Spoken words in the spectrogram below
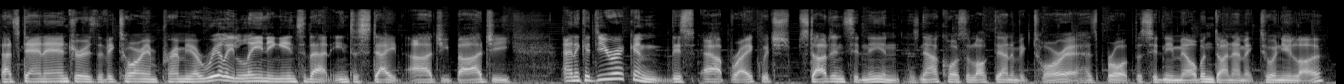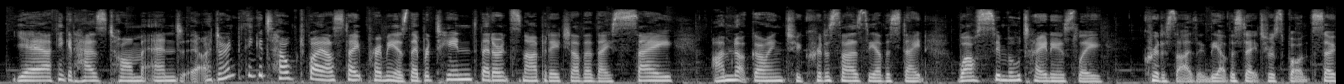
That's Dan Andrews, the Victorian Premier, really leaning into that interstate argy bargy. Annika, do you reckon this outbreak, which started in Sydney and has now caused a lockdown in Victoria, has brought the Sydney Melbourne dynamic to a new low? Yeah, I think it has, Tom. And I don't think it's helped by our state premiers. They pretend they don't snipe at each other. They say, I'm not going to criticise the other state while simultaneously criticising the other state's response. So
